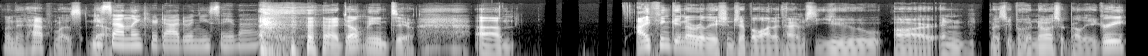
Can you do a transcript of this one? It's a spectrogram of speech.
when it happened was You sound like your dad when you say that. I don't mean to. Um, I think in a relationship, a lot of times you are, and most people who know us would probably agree,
